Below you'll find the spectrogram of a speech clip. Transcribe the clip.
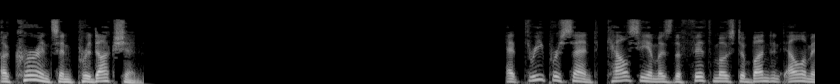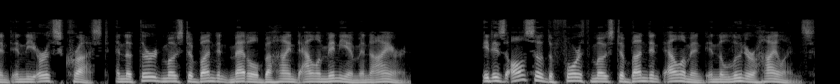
Occurrence and production At 3%, calcium is the fifth most abundant element in the Earth's crust, and the third most abundant metal behind aluminium and iron. It is also the fourth most abundant element in the lunar highlands.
